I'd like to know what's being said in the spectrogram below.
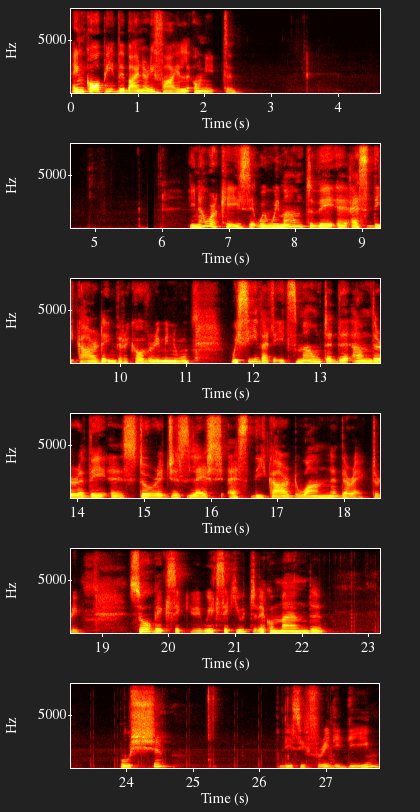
and copy the binary file on it. In our case, when we mount the uh, SD card in the recovery menu, we see that it's mounted under the uh, storage slash SD card one directory. So we, exec we execute the command push dc3dd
